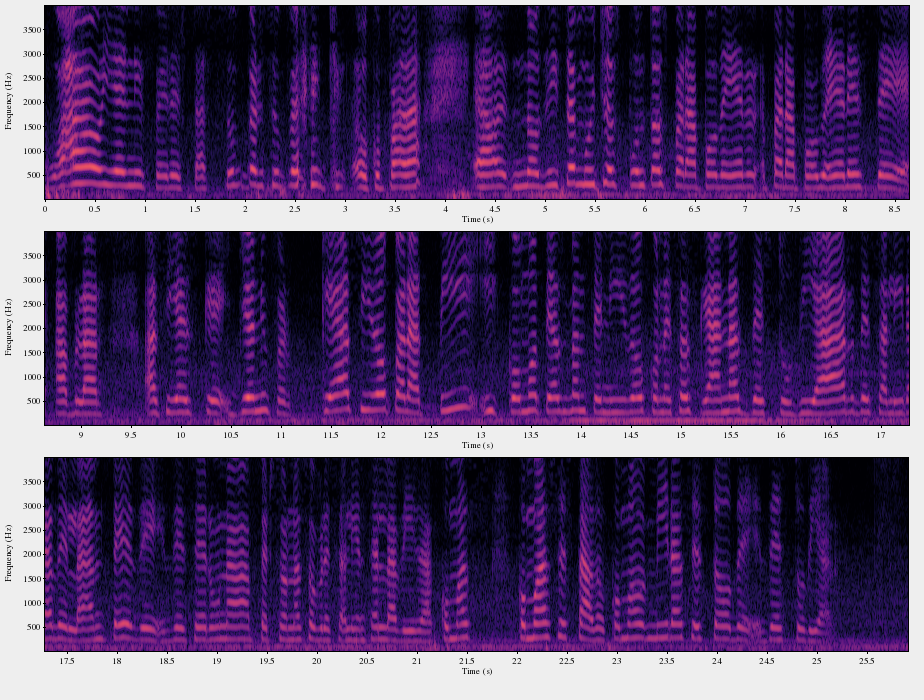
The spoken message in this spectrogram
Wow, Jennifer, estás súper, súper ocupada. Uh, nos diste muchos puntos para poder, para poder este, hablar. Así es que, Jennifer, ¿Qué ha sido para ti y cómo te has mantenido con esas ganas de estudiar, de salir adelante, de, de ser una persona sobresaliente en la vida? ¿Cómo has, cómo has estado? ¿Cómo miras esto de, de estudiar?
